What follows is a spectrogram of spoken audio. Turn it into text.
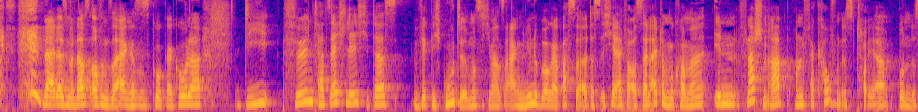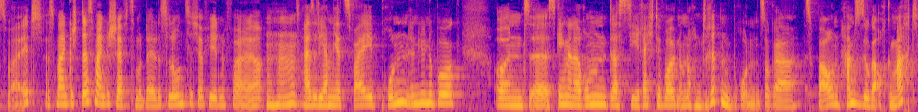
Nein, also man darf es offen sagen, es ist Coca-Cola. Die füllen tatsächlich das wirklich gute, muss ich immer sagen, Lüneburger Wasser, das ich hier einfach aus der Leitung bekomme, in Flaschen ab und verkaufen es teuer bundesweit. Das ist mein, das ist mein Geschäftsmodell, das lohnt sich auf jeden Fall, ja. Mhm. Also die haben hier zwei Brunnen in Lüneburg Und äh, es ging dann darum, dass die Rechte wollten, um noch einen dritten Brunnen sogar zu bauen. Haben sie sogar auch gemacht.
